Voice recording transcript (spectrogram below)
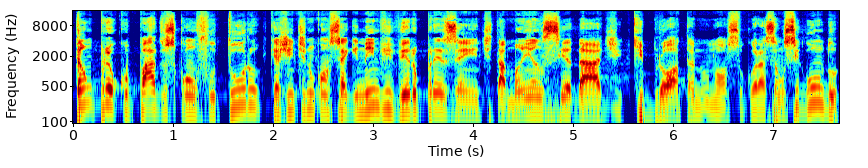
tão preocupados com o futuro que a gente não consegue nem viver o presente, tamanha ansiedade que brota no nosso coração. Segundo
